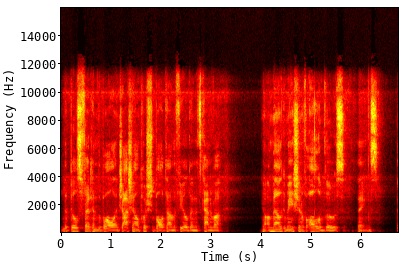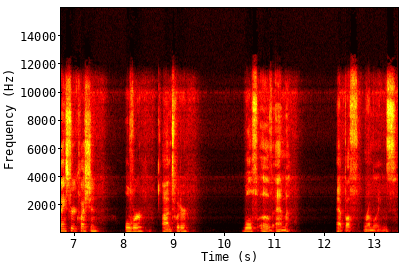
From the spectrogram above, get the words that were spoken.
And the Bills fed him the ball, and Josh Allen pushed the ball down the field, and it's kind of a you know, amalgamation of all of those things. Thanks for your question. Over on Twitter, Wolf of M at Buff Rumblings.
